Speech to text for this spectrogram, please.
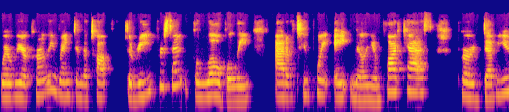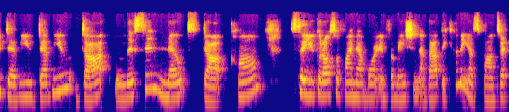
where we are currently ranked in the top 3% globally out of 2.8 million podcasts per www.listennotes.com. So you could also find out more information about becoming a sponsor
